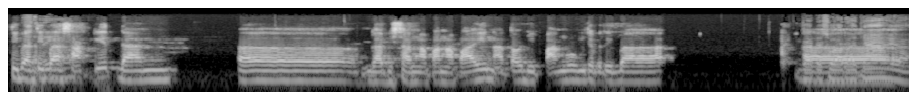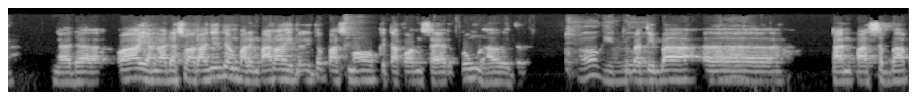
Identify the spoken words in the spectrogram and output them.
tiba-tiba Sering. sakit dan eh, nggak bisa ngapa-ngapain atau di panggung tiba-tiba Nggak ada suaranya ya. Nggak ada wah yang nggak ada suaranya itu yang paling parah itu itu pas mau kita konser tunggal itu Oh gitu. tiba-tiba eh, tanpa sebab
